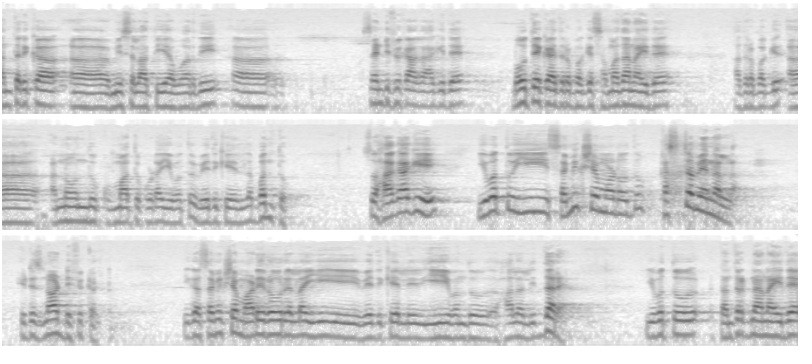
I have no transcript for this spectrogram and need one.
ಆಂತರಿಕ ಮೀಸಲಾತಿಯ ವರದಿ ಸೈಂಟಿಫಿಕ್ ಆಗಿ ಆಗಿದೆ. ಬಹುತೇಕ ಇದರ ಬಗ್ಗೆ ಸಮಾಧಾನ ಇದೆ. ಅದರ ಬಗ್ಗೆ ಅನ್ನೋ ಒಂದು ಮಾತು ಕೂಡ ಇವತ್ತು ವೇದಿಕೆಯಿಂದ ಬಂತು. ಸೊ ಹಾಗಾಗಿ ಇವತ್ತು ಈ ಸಮೀಕ್ಷೆ ಮಾಡೋದು ಕಷ್ಟವೇನಲ್ಲ. ಇಟ್ ಇಸ್ ನಾಟ್ ಡಿಫಿಕಲ್ಟ್ ಈಗ ಸಮೀಕ್ಷೆ ಮಾಡಿರೋರೆಲ್ಲ ಈ ವೇದಿಕೆಯಲ್ಲಿ ಈ ಒಂದು ಹಾಲಲ್ಲಿ ಇದ್ದಾರೆ. ಇವತ್ತು ತಂತ್ರಜ್ಞಾನ ಇದೆ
